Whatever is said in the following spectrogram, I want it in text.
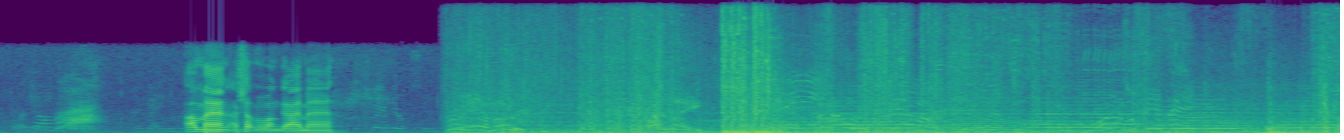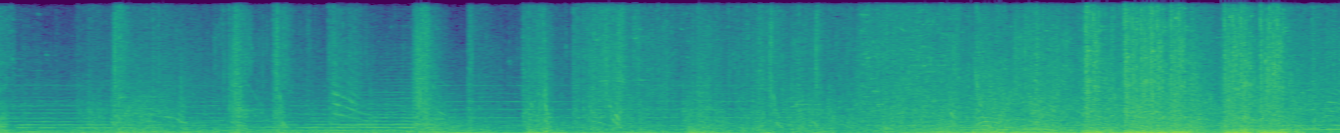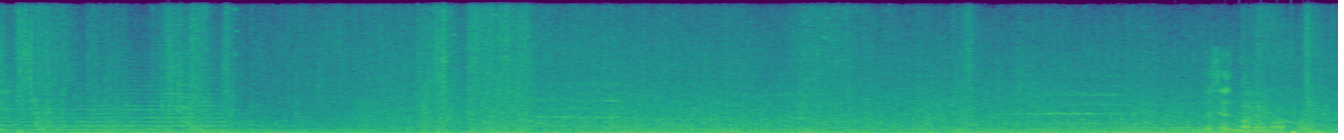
Oh man, I shot my one guy man. This mother you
